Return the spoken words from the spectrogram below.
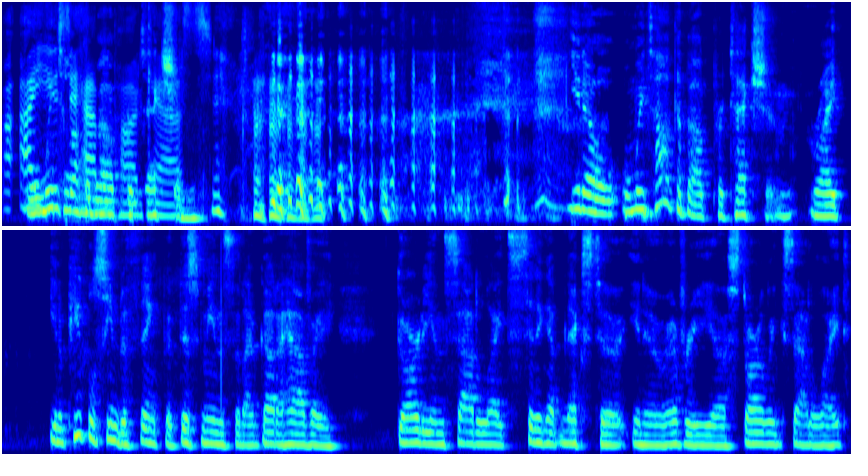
I, I used to have a podcast. you know, when we talk about protection, right? You know, people seem to think that this means that I've got to have a Guardian satellite sitting up next to you know every uh, Starlink satellite,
